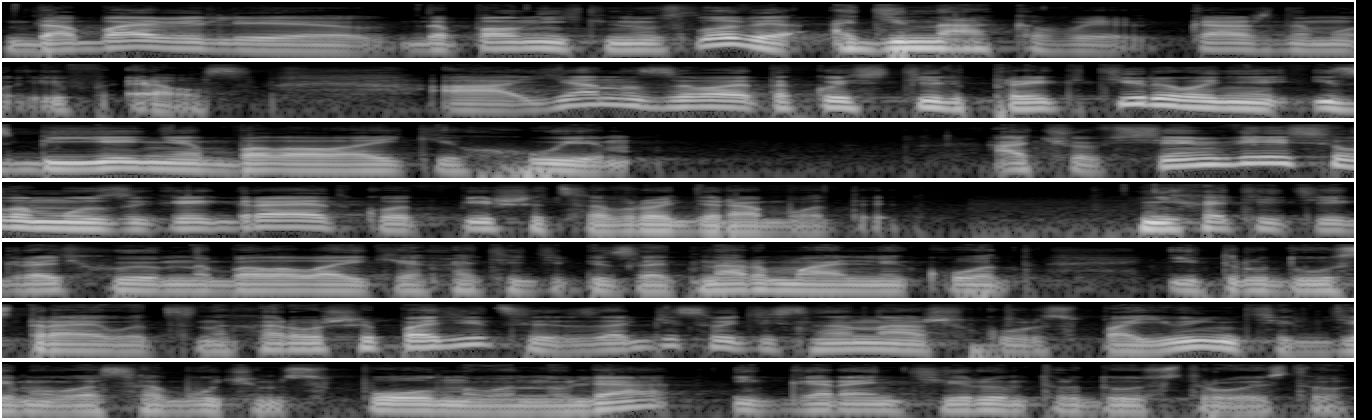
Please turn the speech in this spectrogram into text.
добавили дополнительные условия, одинаковые каждому if-else. А я называю такой стиль проектирования избиение балалайки хуем. А что, всем весело, музыка играет, код пишется, вроде работает. Не хотите играть хуем на балалайке, а хотите писать нормальный код и трудоустраиваться на хорошей позиции, записывайтесь на наш курс по Unity, где мы вас обучим с полного нуля и гарантируем трудоустройство.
